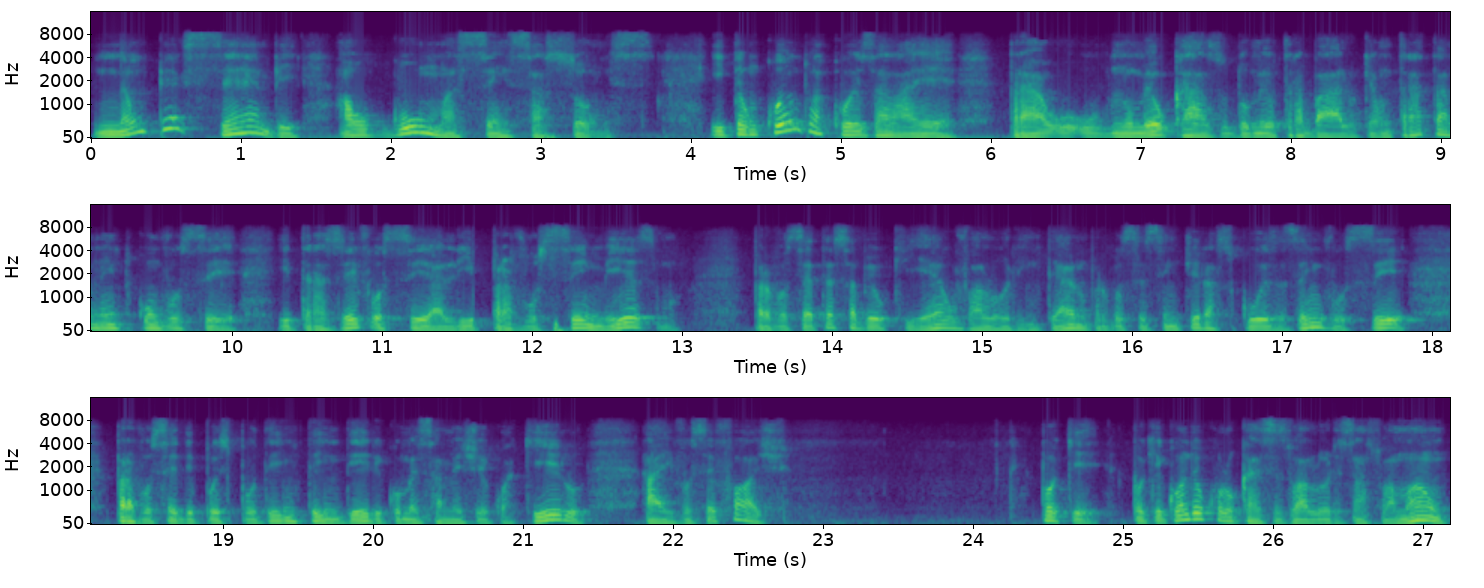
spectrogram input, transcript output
não percebe algumas sensações. Então, quando a coisa ela é para no meu caso do meu trabalho, que é um tratamento com você e trazer você ali para você mesmo, para você até saber o que é o valor interno, para você sentir as coisas em você, para você depois poder entender e começar a mexer com aquilo, aí você foge. Por quê? Porque quando eu colocar esses valores na sua mão,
